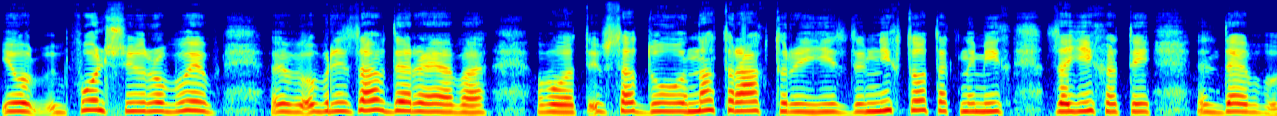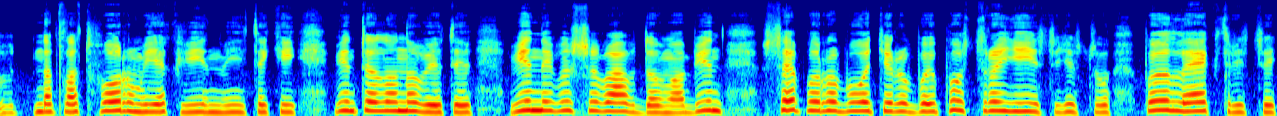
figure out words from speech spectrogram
і в Польщі робив, е, обрізав дерева, от, і в саду, на тракторі їздив. Ніхто так не міг заїхати де, на платформу, як він, він такий. Він талановитий, він не вишивав вдома, він все по роботі робив, по строїтству, по електриці.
